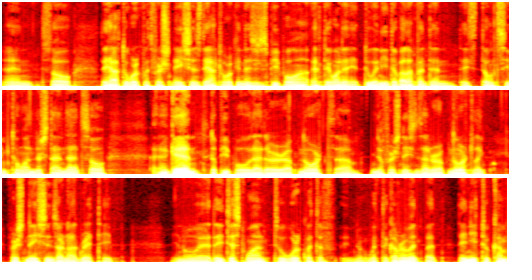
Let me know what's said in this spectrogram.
And so they have to work with First Nations, they have to work Indigenous people if they want to do any development, and they don't seem to understand that. So again, the people that are up north, um, you know, First Nations that are up north, like First Nations are not red tape. You know, uh, they just want to work with the you know, with the government, but they need to come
